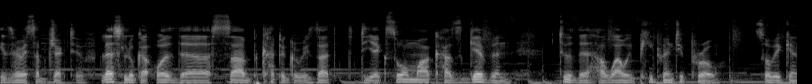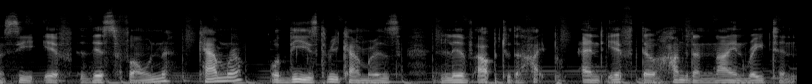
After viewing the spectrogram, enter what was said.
is very subjective. Let's look at all the subcategories that DxO mark has given to the Huawei P20 Pro so we can see if this phone camera or these three cameras live up to the hype and if the 109 rating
